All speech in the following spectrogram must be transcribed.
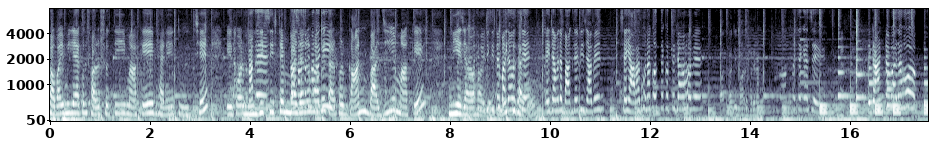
সবাই মিলে এখন সরস্বতী মাকে ভ্যানে তুলছে। এরপর মিউজিক সিস্টেম বাজানো হবে তারপর গান বাজিয়ে মাকে নিয়ে যাওয়া হবে। মিউজিক সিস্টেম তো বাজা দেখতে হচ্ছে। থাকো। এই যে আমাদের বাগদেবী যাবেন সেই আরাধনা করতে করতে যাওয়া হবে। গেছে। এই গানটা বাজা হোক।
